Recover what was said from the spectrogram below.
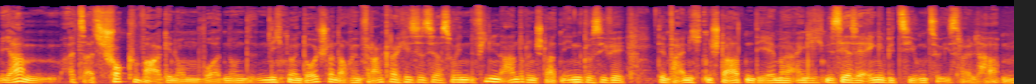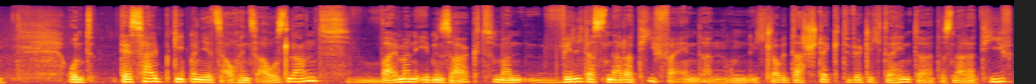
ja, als, als Schock wahrgenommen worden. Und nicht nur in Deutschland, auch in Frankreich ist es ja so in vielen anderen Staaten, inklusive den Vereinigten Staaten, die immer eigentlich eine sehr, sehr enge Beziehung zu Israel haben. Und deshalb geht man jetzt auch ins Ausland, weil man eben sagt, man will das Narrativ verändern. Und ich glaube, das steckt wirklich dahinter. Das Narrativ,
